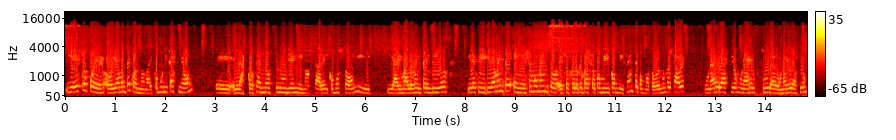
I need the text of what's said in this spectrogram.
Y eso pues obviamente cuando no hay comunicación, eh, las cosas no fluyen y no salen como son y, y hay malos entendidos. Y definitivamente en ese momento, eso fue lo que pasó conmigo y con Vicente, como todo el mundo sabe, una relación, una ruptura de una relación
